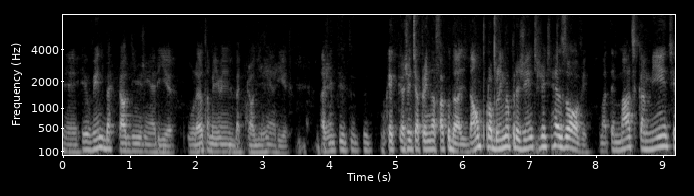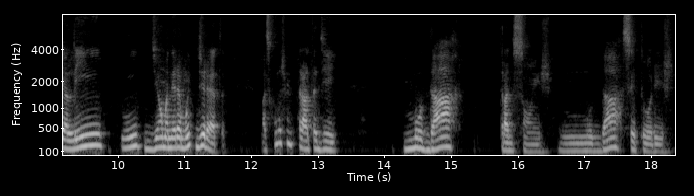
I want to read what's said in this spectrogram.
é, eu venho de background de engenharia, o Léo também vem de background de engenharia. A gente, o que a gente aprende na faculdade? Dá um problema para a gente, a gente resolve matematicamente ali de uma maneira muito direta. Mas quando a gente trata de mudar tradições, mudar setores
